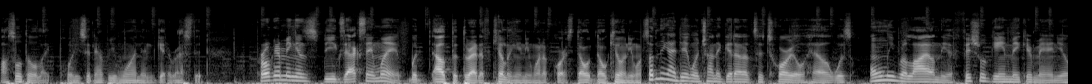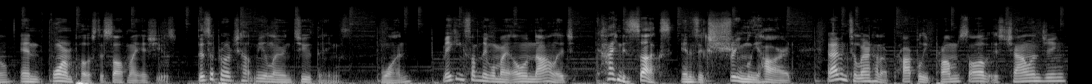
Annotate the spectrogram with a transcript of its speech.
Also, they'll like poison everyone and get arrested. Programming is the exact same way, without the threat of killing anyone, of course. Don't don't kill anyone. Something I did when trying to get out of tutorial hell was only rely on the official Game Maker manual and forum posts to solve my issues. This approach helped me learn two things. One, making something with my own knowledge kinda sucks and is extremely hard, and having to learn how to properly problem solve is challenging,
